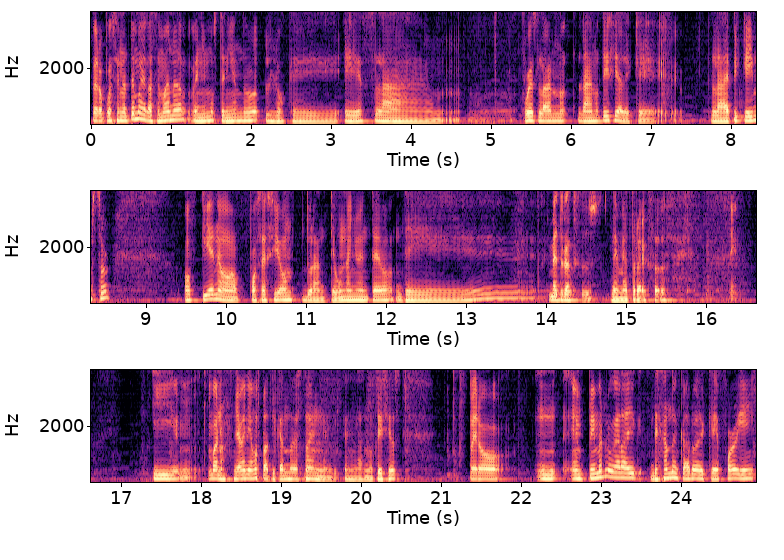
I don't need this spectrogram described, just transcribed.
Pero pues en el tema de la semana venimos teniendo lo que es la pues la, la noticia de que la Epic Game Store obtiene o posesión durante un año entero de Metro Exodus. de Metro Exodus. Sí. Y mm, bueno, ya veníamos platicando esto en, el- en las noticias, pero mm, en primer lugar, dejando en claro de que 4A,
